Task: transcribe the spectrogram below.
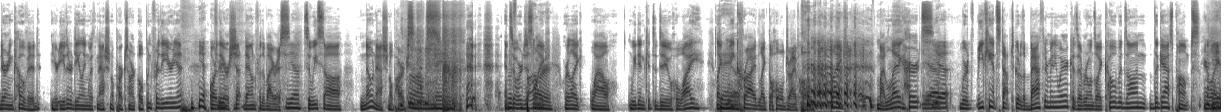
during COVID, you're either dealing with national parks aren't open for the year yet, Yeah. or they are shut down for the virus. Yeah. So we saw no national parks. Oh man. And so we're just like, we're like, wow, we didn't get to do Hawaii. Like we cried like the whole drive home. like my leg hurts. Yeah. Yeah. We're you can't stop to go to the bathroom anywhere because everyone's like COVID's on the gas pumps. You're like,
